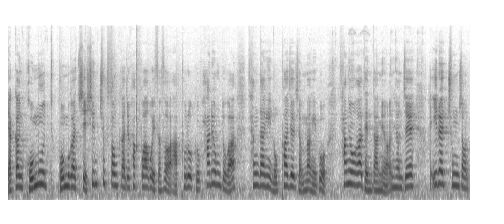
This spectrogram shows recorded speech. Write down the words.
약간 고무 고무같이 신축성까지 확보하고 있어서 앞으로 그 활용도가 상당히 높아질 전망이고 상용화가 된다면 현재 1회 충전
